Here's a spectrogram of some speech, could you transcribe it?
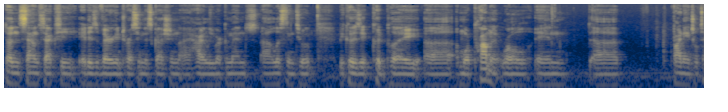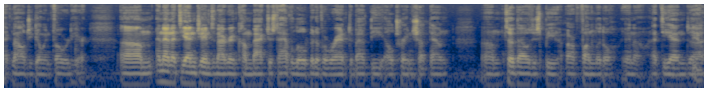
Doesn't sound sexy. It is a very interesting discussion. I highly recommend uh, listening to it because it could play uh, a more prominent role in uh, financial technology going forward here. Um, and then at the end, James and I are going to come back just to have a little bit of a rant about the L train shutdown. Um, so that'll just be our fun little, you know, at the end. Uh, Yeah.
